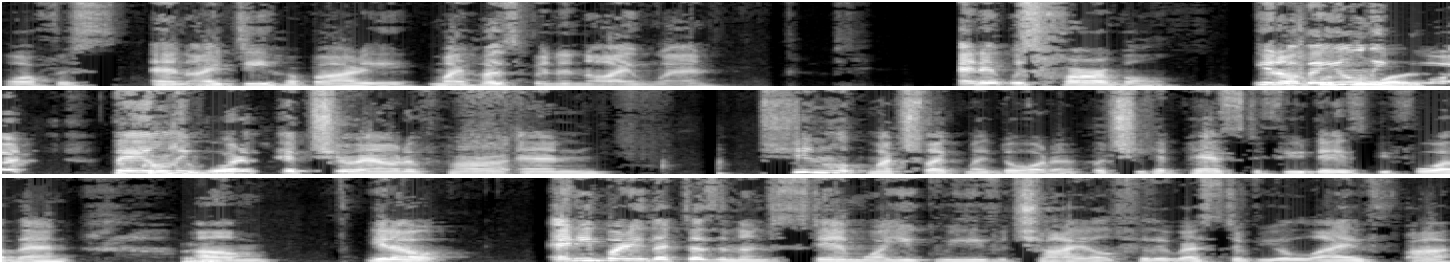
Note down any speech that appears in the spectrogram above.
office and ID her body. My husband and I went, and it was horrible. You know, they only bought they only bought a picture out of her, and she didn't look much like my daughter, but she had passed a few days before then. Right. Um, you know, anybody that doesn't understand why you grieve a child for the rest of your life, uh,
